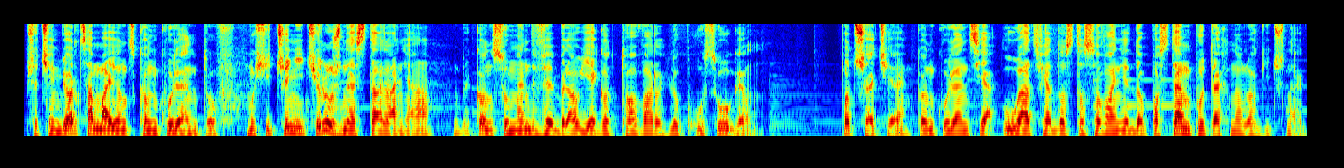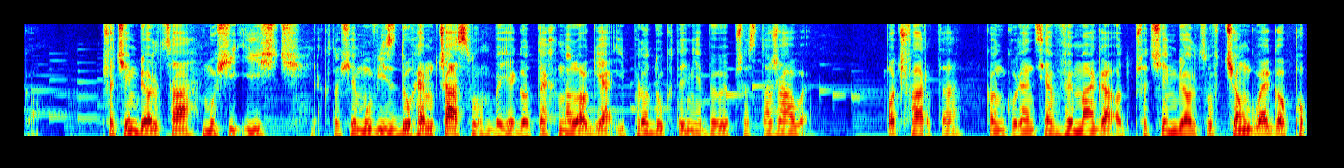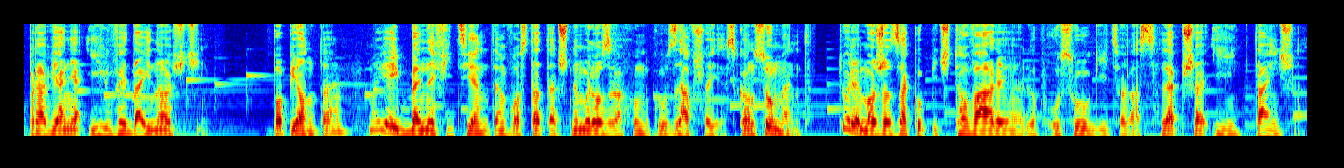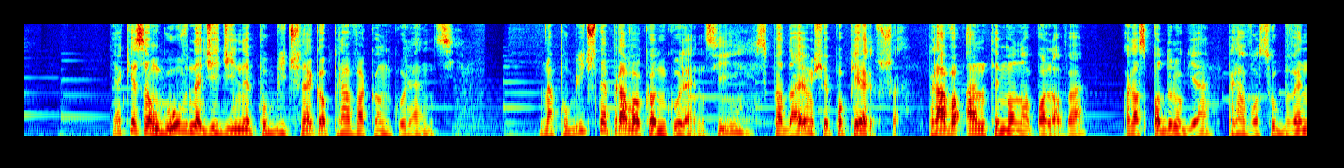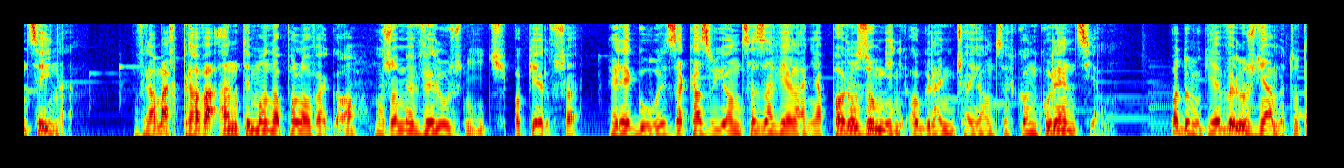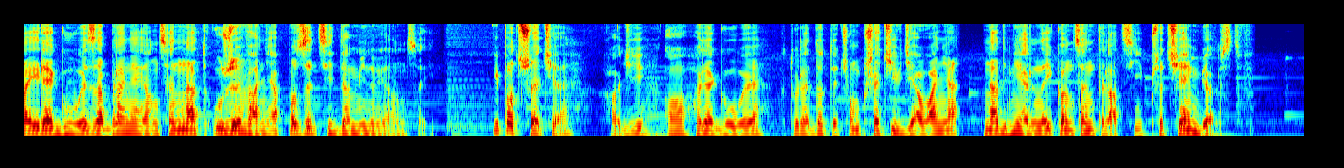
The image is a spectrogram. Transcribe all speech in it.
Przedsiębiorca, mając konkurentów, musi czynić różne starania, by konsument wybrał jego towar lub usługę. Po trzecie, konkurencja ułatwia dostosowanie do postępu technologicznego. Przedsiębiorca musi iść, jak to się mówi, z duchem czasu, by jego technologia i produkty nie były przestarzałe. Po czwarte, konkurencja wymaga od przedsiębiorców ciągłego poprawiania ich wydajności. Po piąte, no jej beneficjentem w ostatecznym rozrachunku zawsze jest konsument, który może zakupić towary lub usługi coraz lepsze i tańsze. Jakie są główne dziedziny publicznego prawa konkurencji? Na publiczne prawo konkurencji składają się po pierwsze prawo antymonopolowe oraz po drugie prawo subwencyjne. W ramach prawa antymonopolowego możemy wyróżnić po pierwsze reguły zakazujące zawierania porozumień ograniczających konkurencję. Po drugie, wyróżniamy tutaj reguły zabraniające nadużywania pozycji dominującej. I po trzecie, chodzi o reguły, które dotyczą przeciwdziałania nadmiernej koncentracji przedsiębiorstw.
